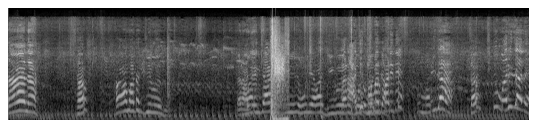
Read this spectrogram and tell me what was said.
ના ના. ખાવા માટે જ જીવ હતું મરી જા. હું લેવા જીવ આજે ખબર પડી દે. તું મરી જા. તું મરી જા લે.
